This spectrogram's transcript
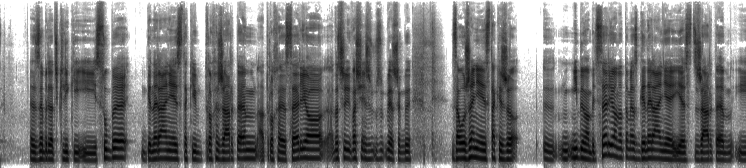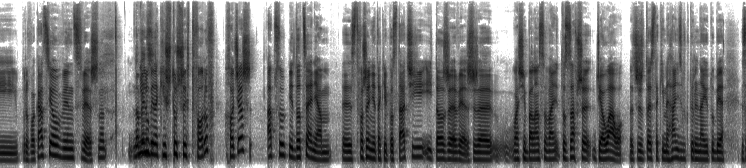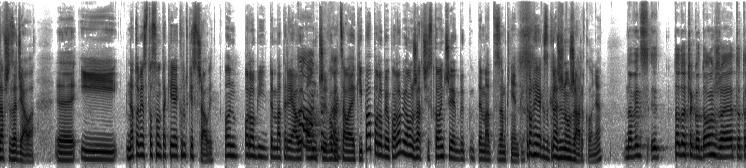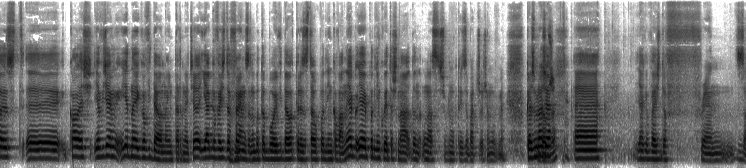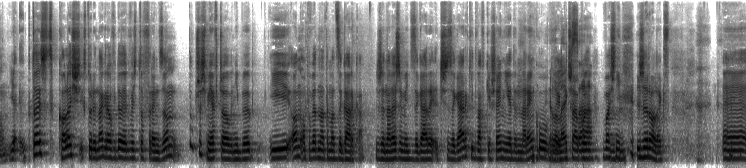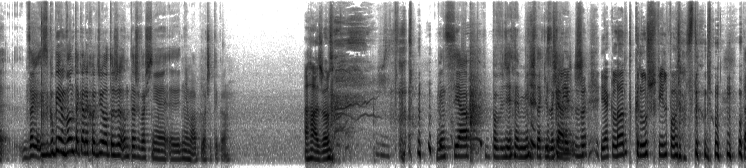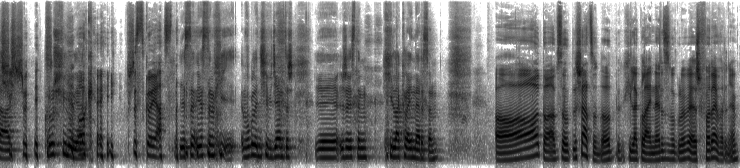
zebrać kliki i suby. Generalnie jest takim trochę żartem, a trochę serio. Znaczy właśnie, wiesz, jakby założenie jest takie, że niby ma być serio, natomiast generalnie jest żartem i prowokacją, więc wiesz, no, no nie więc... lubię takich sztucznych tworów, chociaż absolutnie doceniam y, stworzenie takiej postaci i to, że wiesz, że właśnie balansowanie to zawsze działało. Znaczy, że to jest taki mechanizm, który na YouTubie zawsze zadziała. Y, I natomiast to są takie krótkie strzały. On porobi te materiały, tak, on tak, czy w ogóle tak. cała ekipa, porobią, porobią, żart się skończy, jakby temat zamknięty. Trochę jak z Grażyną Żarko, nie? No więc y, to, do czego dążę, to to jest yy, koleś. Ja widziałem jedno jego wideo na internecie, jak wejść do mhm. Friendzone, bo to było wideo, które zostało podlinkowane. Ja, ja je podlinkuję też na, do, u nas, żeby mógł ktoś zobaczyć, o czym mówimy. W każdym razie, e, jak wejść do Friendzone. Ja, to jest koleś, który nagrał wideo, jak wejść do Friendzone. To prześmiewczo niby. I on opowiada na temat zegarka, że należy mieć zegary, trzy zegarki, dwa w kieszeni, jeden na ręku. Rolexa. Było, właśnie, mm -hmm. że Rolex. E, zgubiłem wątek, ale chodziło o to, że on też właśnie e, nie ma Apple tylko. Aha, że on... Więc ja powinienem mieć taki zegarek. Czyli, że jak Lord Crushfield po prostu tak, mieć. Crushfielduje. Okej, okay, wszystko jasne. Jestem, jestem w ogóle dzisiaj widziałem też, yy, że jestem Hila Kleinersem. O, to absolutny szacun. No, Hila Kleiners w ogóle, wiesz, forever, nie?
